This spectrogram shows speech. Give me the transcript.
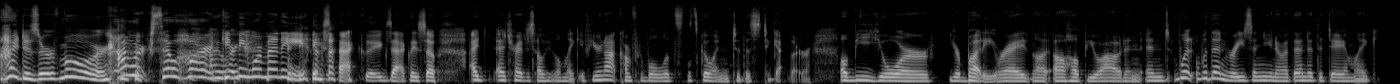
I deserve more. I work so hard. I Give work- me more money. exactly, exactly. So I, I try to tell people, I'm like, if you're not comfortable, let's let's go into this together. I'll be your your buddy, right? I'll, help you out, and and within reason, you know. At the end of the day, I'm like,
